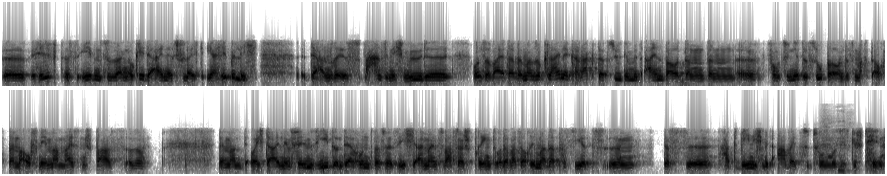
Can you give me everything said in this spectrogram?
äh, hilft es eben zu sagen, okay, der eine ist vielleicht eher hibbelig, der andere ist wahnsinnig müde und so weiter. Wenn man so kleine Charakterzüge mit einbaut, dann, dann äh, funktioniert es super und es macht auch beim Aufnehmen am meisten Spaß. Also wenn man euch da in dem Film sieht und der Hund, was weiß ich, einmal ins Wasser springt oder was auch immer da passiert, äh, das hat wenig mit Arbeit zu tun, muss ich gestehen.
